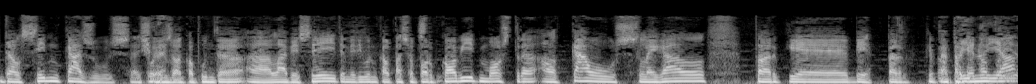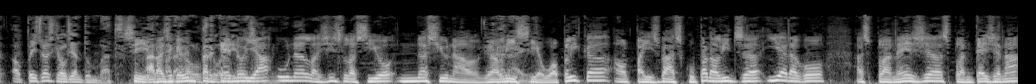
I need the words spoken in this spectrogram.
dels 100 casos. Això Bueno. és el que apunta a l'ABC i també diuen que el passaport Covid mostra el caos legal perquè, bé, perquè, El, perquè no hi ha... el, País Basc els hi han tombat. Sí, Ara, bàsicament els perquè no hi ha una legislació nacional. Galícia ho aplica, el País Basc ho paralitza i Aragó es planeja, es planteja anar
